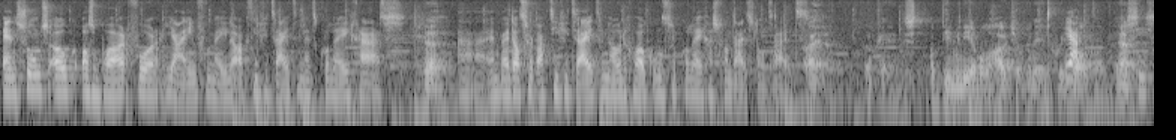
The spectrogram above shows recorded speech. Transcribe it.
En soms ook als bar voor ja, informele activiteiten met collega's. Ja, Eh, en bij dat soort activiteiten nodigen we ook onze collega's van Duitsland uit. ah ja, oké. Dus op die manier onderhoud je ook een hele goede Ja, band dan. Ja. Precies.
